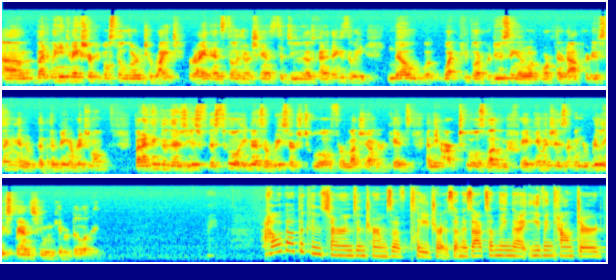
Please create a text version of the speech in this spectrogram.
um, but we need to make sure people still learn to write, right, and still have a chance to do those kind of things, that we know what people are producing and what work they're not producing, and that they're being original. But I think that there's use for this tool, even as a research tool for much younger kids, and the art tools allow them to create images. I mean, it really expands human capability. How about the concerns in terms of plagiarism? Is that something that you've encountered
